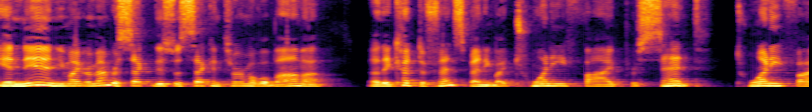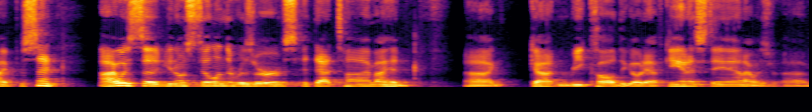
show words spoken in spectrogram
And then you might remember sec- this was second term of Obama. Uh, they cut defense spending by 25%. 25%. I was, uh, you know, still in the reserves at that time. I had uh, gotten recalled to go to Afghanistan. I was uh,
